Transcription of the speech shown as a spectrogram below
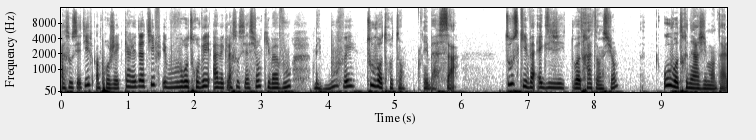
associatif, un projet caritatif, et vous vous retrouvez avec l'association qui va vous mais, bouffer tout votre temps. Et bien ça, tout ce qui va exiger votre attention ou votre énergie mentale,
